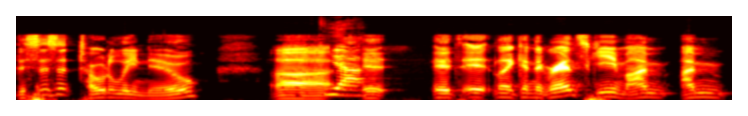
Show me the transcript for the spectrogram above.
this isn't totally new. Uh, Yeah. It it it like in the grand scheme, I'm I'm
